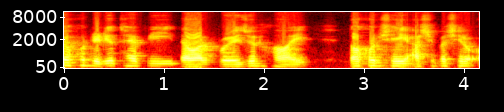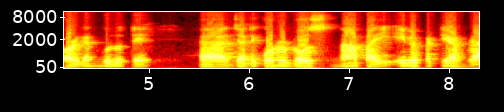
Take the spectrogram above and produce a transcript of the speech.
যখন রেডিওথেরাপি দেওয়ার প্রয়োজন হয়, তখন সেই আশেপাশের অর্গানগুলোতে যাতে কোনো ডোজ না পাই, এই ব্যাপারটি আমরা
